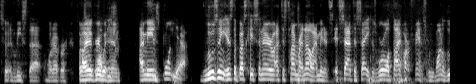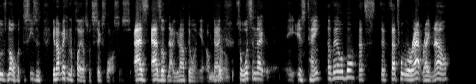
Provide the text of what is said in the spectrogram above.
to at least that, whatever. But I agree Well, with him. I mean, this point, yeah. Losing is the best case scenario at this time right now. I mean, it's it's sad to say because we're all diehard fans. We want to lose, no, but the season you're not making the playoffs with six losses as as of now. You're not doing it. Okay, No. so what's the next? Is Tank available? That's that's that's what we're at right now.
